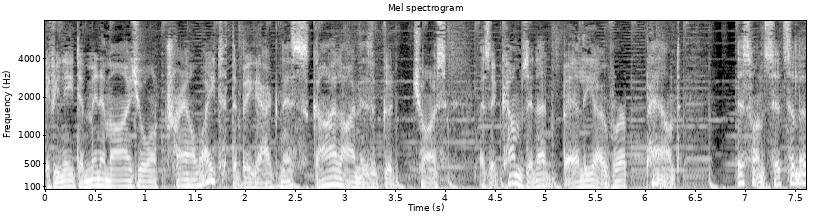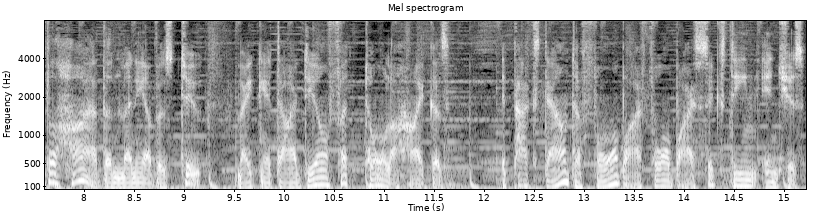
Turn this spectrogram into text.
If you need to minimize your trail weight, the Big Agnes Skyline is a good choice as it comes in at barely over a pound. This one sits a little higher than many others too, making it ideal for taller hikers. It packs down to 4 by 4 by 16 inches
